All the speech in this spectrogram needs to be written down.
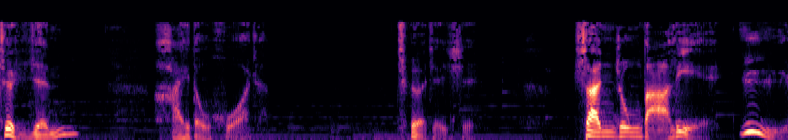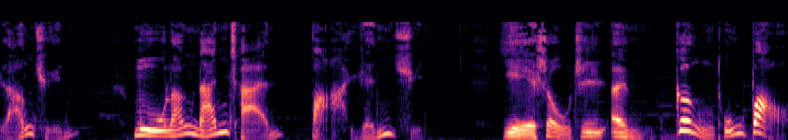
这人还都活着。这真是山中打猎遇狼群。母狼难产把人寻，野兽之恩更图报，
